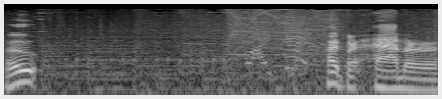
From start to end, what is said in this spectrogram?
Oh. Hyper Hammer.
